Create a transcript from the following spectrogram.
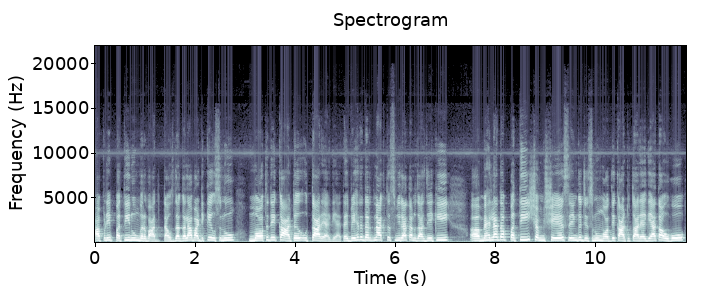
ਆਪਣੇ ਪਤੀ ਨੂੰ ਮਰਵਾ ਦਿੱਤਾ। ਉਸ ਦਾ ਗਲਾ ਵੱਢ ਕੇ ਉਸ ਨੂੰ ਮੌਤ ਦੇ ਘਾਟ ਉਤਾਰਿਆ ਗਿਆ ਤਾਂ ਇਹ ਬੇहद ਦਰਦਨਾਕ ਤਸਵੀਰਾਂ ਤੁਹਾਨੂੰ ਦੱਸ ਦਈਏ ਕਿ ਮਹਿਲਾ ਦਾ ਪਤੀ ਸ਼ਮਸ਼ੇਰ ਸਿੰਘ ਜਿਸ ਨੂੰ ਮੌਤ ਦੇ ਘਾਟ ਉਤਾਰਿਆ ਗਿਆ ਤਾਂ ਉਹ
